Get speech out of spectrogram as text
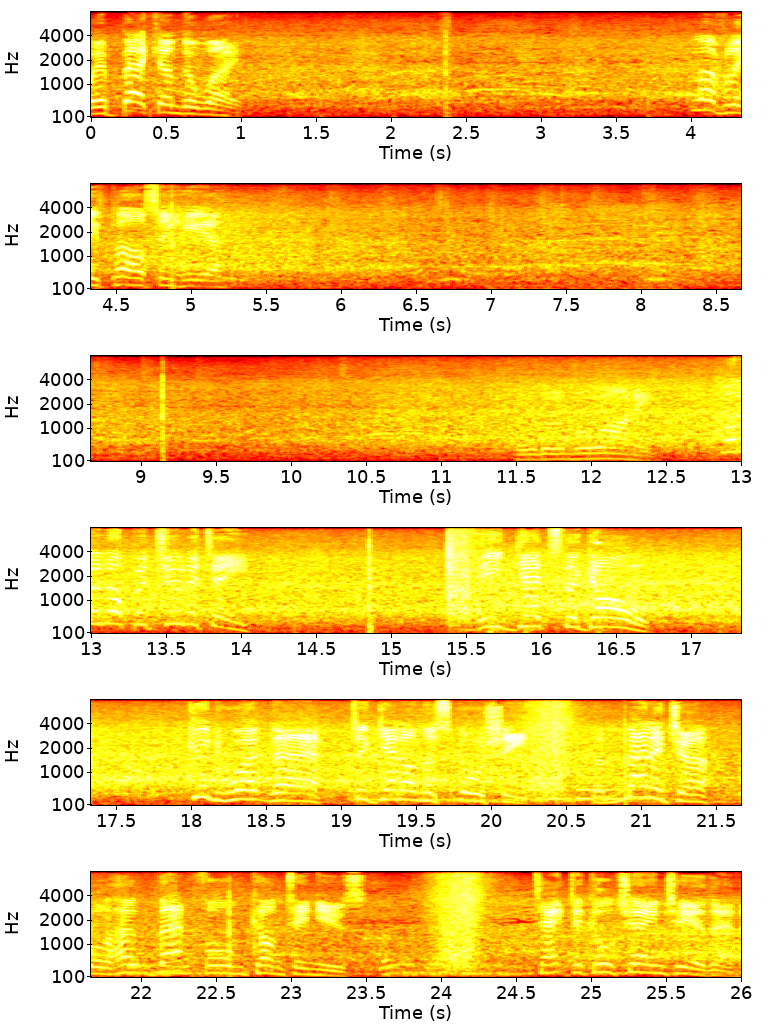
We're back underway. Lovely passing here. Muani. What an opportunity! He gets the goal. Good work there to get on the score sheet. The manager will hope that form continues. Tactical change here then.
